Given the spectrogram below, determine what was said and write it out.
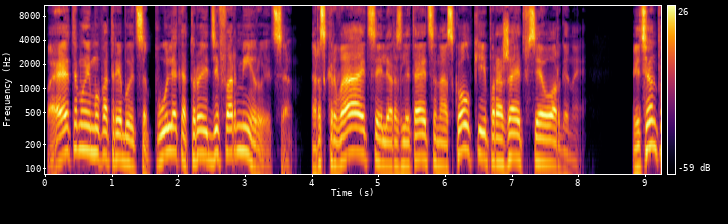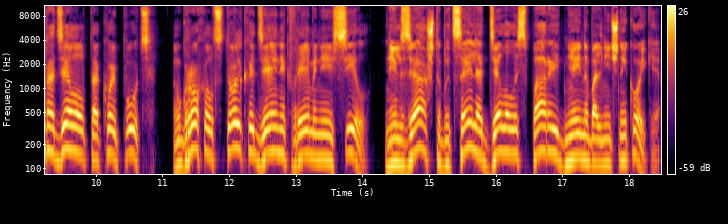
Поэтому ему потребуется пуля, которая деформируется, раскрывается или разлетается на осколки и поражает все органы. Ведь он проделал такой путь, угрохал столько денег, времени и сил, Нельзя, чтобы цель отделалась парой дней на больничной койке.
